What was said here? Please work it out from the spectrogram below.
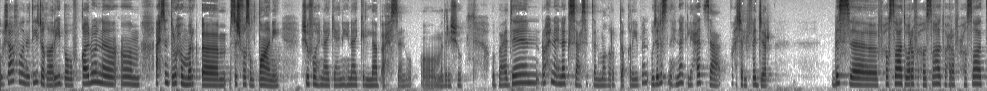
وشافوا نتيجة غريبة وقالوا لنا أحسن تروحوا مستشفى سلطاني. شوفوا هناك يعني هناك اللاب أحسن و- ومدري شو. وبعدين رحنا هناك الساعة ستة المغرب تقريبا وجلسنا هناك لحد الساعة عشر الفجر. بس آه، فحوصات ورا فحوصات ورا فحوصات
